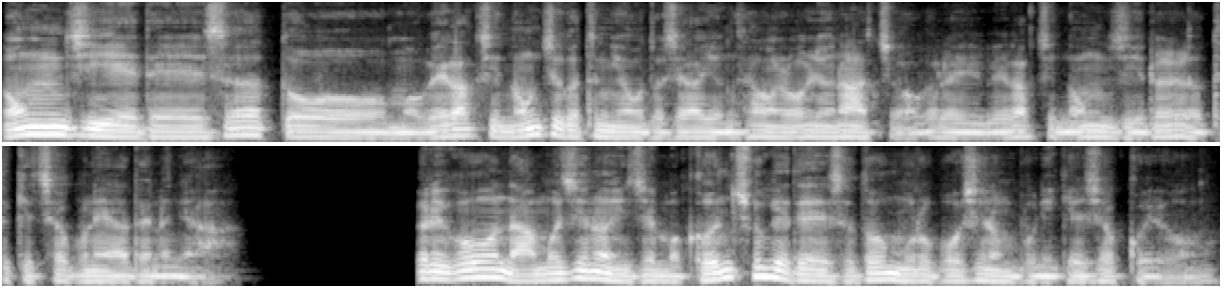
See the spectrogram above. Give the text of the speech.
농지에 대해서 또 뭐 외곽지 농지 같은 경우도 제가 영상을 올려놨죠. 그래 외곽지 농지를 어떻게 처분해야 되느냐. 그리고 나머지는 이제 뭐 건축에 대해서도 물어보시는 분이 계셨고요.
